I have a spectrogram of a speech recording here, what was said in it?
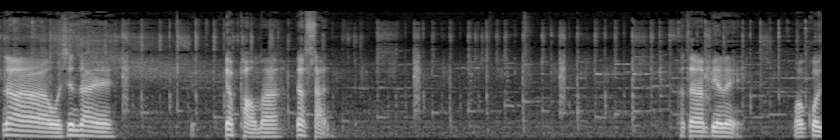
那我现在要跑吗？要闪？他在那边嘞，我要过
